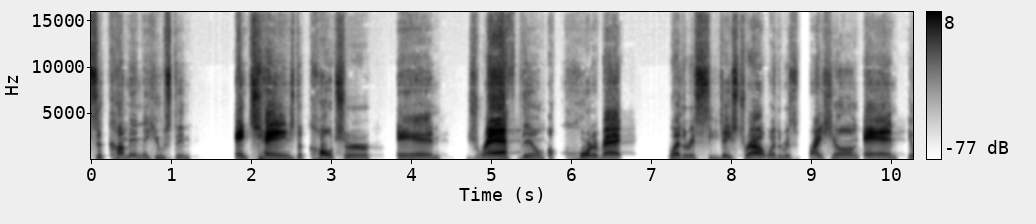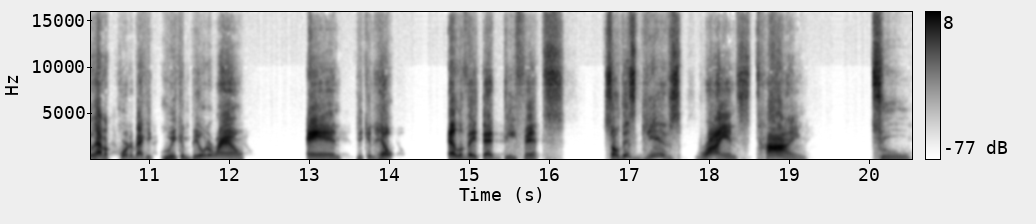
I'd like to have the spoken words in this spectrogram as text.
to come into Houston and change the culture and draft them a quarterback, whether it's CJ Stroud, whether it's Bryce Young, and he'll have a quarterback who he can build around and he can help elevate that defense. So this gives Ryans time to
